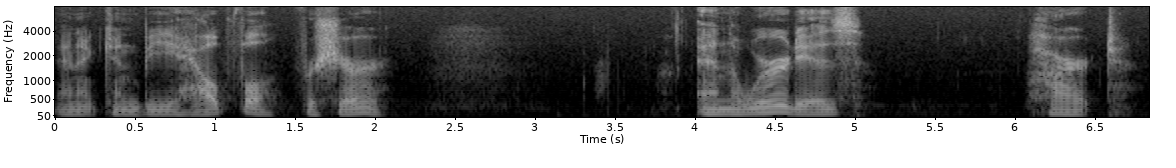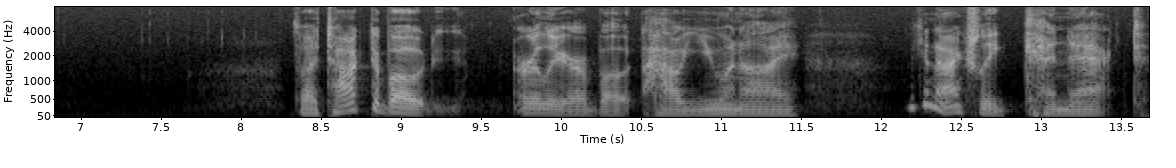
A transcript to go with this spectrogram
and it can be helpful for sure. And the word is heart. So I talked about earlier about how you and I we can actually connect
